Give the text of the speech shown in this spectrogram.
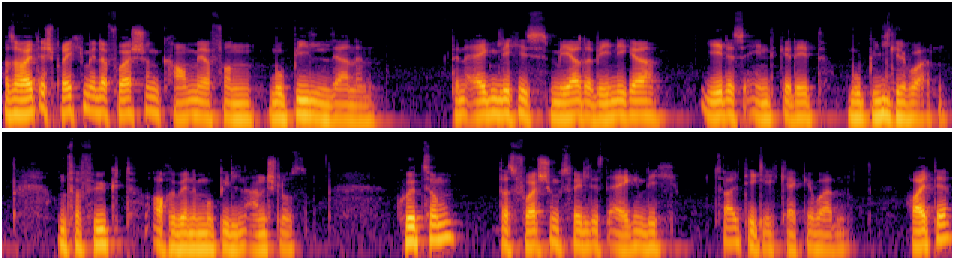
Also heute sprechen wir in der Forschung kaum mehr von mobilen Lernen, denn eigentlich ist mehr oder weniger jedes Endgerät mobil geworden und verfügt auch über einen mobilen Anschluss. Kurzum, das Forschungsfeld ist eigentlich zur Alltäglichkeit geworden. Heute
